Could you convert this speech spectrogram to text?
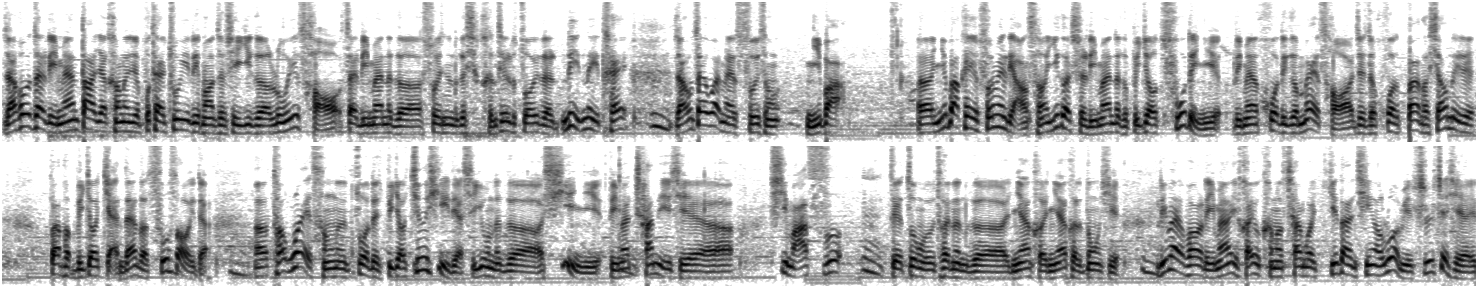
然后在里面大家可能也不太注意的地方，就是一个芦苇草在里面那个说那个很脆的作为的内内胎，然后在外面塑一层泥巴，呃，泥巴可以分为两层，一个是里面那个比较粗的泥，里面和这个麦草啊，这是和拌和相对的拌和比较简单和粗糙一点，呃，它外层呢做的比较精细一点，是用那个细泥，里面掺的一些。细麻丝，嗯，这作为它的那个粘合粘合的东西。另外一方里面还有可能掺和鸡蛋清啊、糯米汁这些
